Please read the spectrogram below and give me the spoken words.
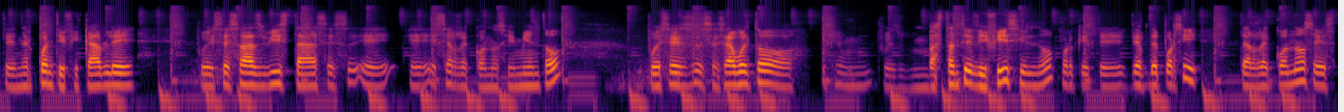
tener cuantificable pues esas vistas ese, eh, e, ese reconocimiento pues se ha vuelto pues bastante difícil, ¿no? Porque te, de, por sí te reconoces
